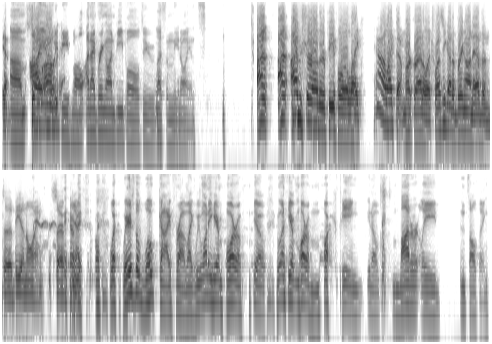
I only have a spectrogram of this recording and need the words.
Yeah. Um, So, I annoy um, people, and I bring on people to lessen the annoyance. I, I I'm sure other people are like, yeah, I like that Mark Radulich. Why's he got to bring on Evan to be annoying? So you know, What, what, where's the woke guy from? Like, we want to hear more of you know, we want to hear more of Mark being you know moderately insulting.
